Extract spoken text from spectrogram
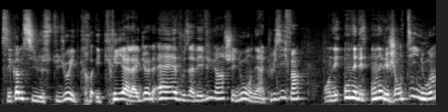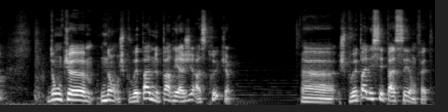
c'est comme si le studio, il, criait à la gueule « Eh, vous avez vu, hein, chez nous, on est inclusif, hein on est, on, est les, gentils, nous, hein !» Donc, non, je pouvais pas ne pas réagir à ce truc. je pouvais pas laisser passer, en fait.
